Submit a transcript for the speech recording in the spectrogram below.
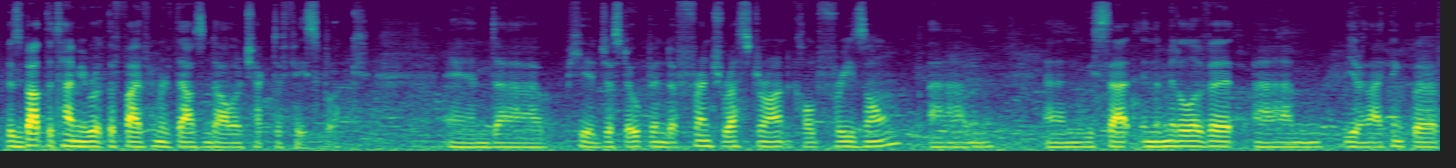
it was about the time he wrote the $500,000 check to Facebook, and uh, he had just opened a French restaurant called Frisson, um, and we sat in the middle of it. Um, you know, I think the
